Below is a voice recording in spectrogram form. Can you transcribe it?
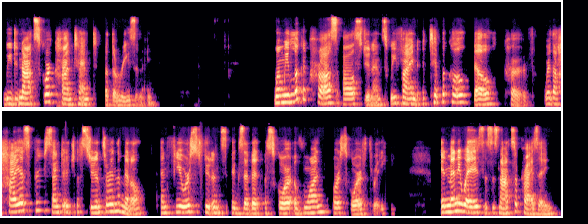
We did not score content, but the reasoning. When we look across all students, we find a typical bell curve where the highest percentage of students are in the middle and fewer students exhibit a score of one or a score of three. In many ways, this is not surprising.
